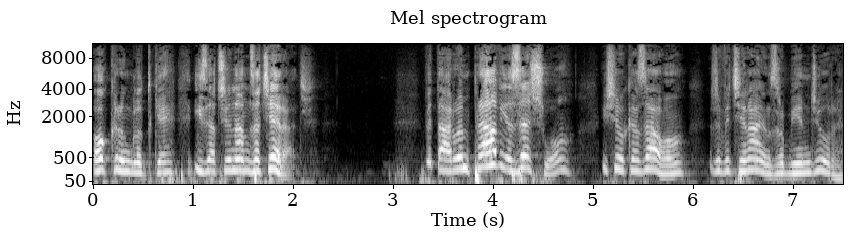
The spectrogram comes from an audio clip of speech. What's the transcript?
okrąglutkie i zaczynam zacierać. Wytarłem, prawie zeszło i się okazało, że wycierając zrobiłem dziurę.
